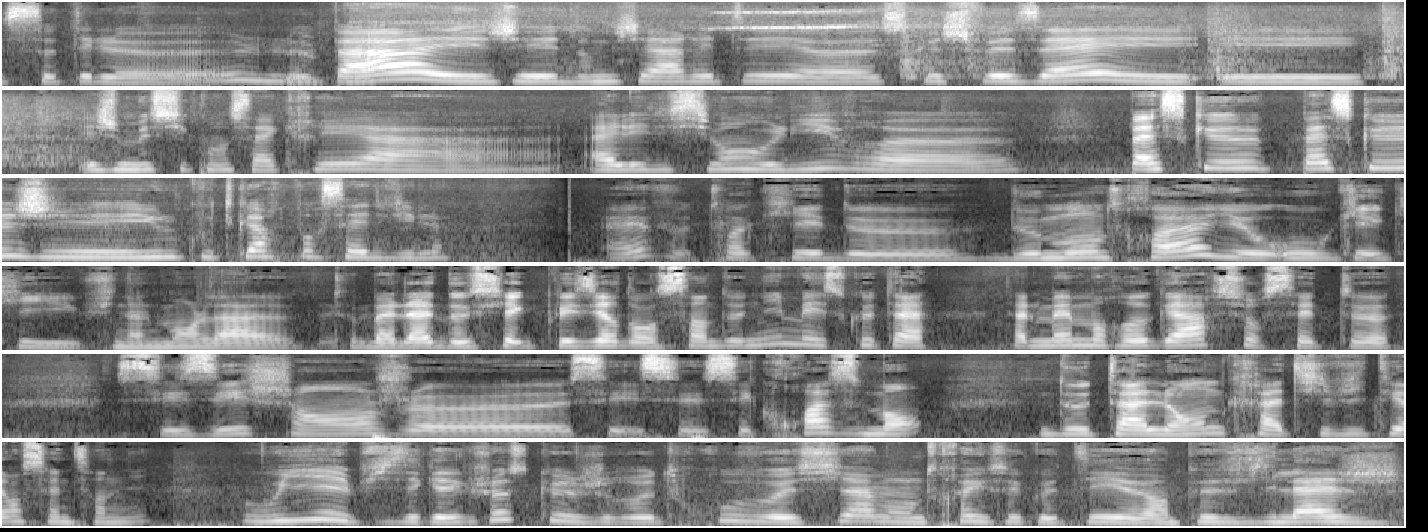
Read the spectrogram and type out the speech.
sauté le, le pas et j'ai, donc j'ai arrêté euh, ce que je faisais et, et- et je me suis consacrée à, à l'édition, au livre, euh, parce, que, parce que j'ai eu le coup de cœur pour cette ville. Eve, toi qui es de, Montreuil ou qui, finalement là te balade aussi avec plaisir dans Saint-Denis, mais est-ce que tu as, le même regard sur euh, ces échanges, euh, ces, croisements de talent, de créativité en Seine-Saint-Denis? Oui, et puis c'est quelque chose que je retrouve aussi à Montreuil, ce côté euh, un peu village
